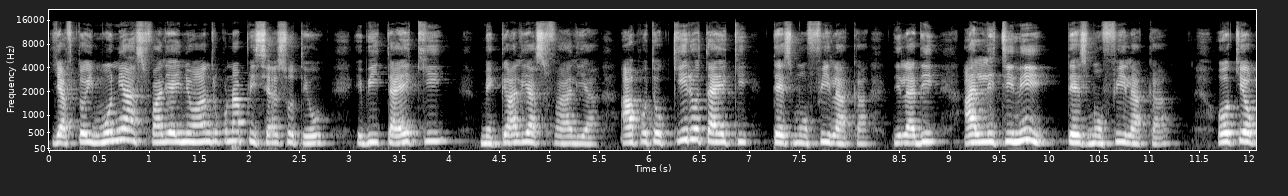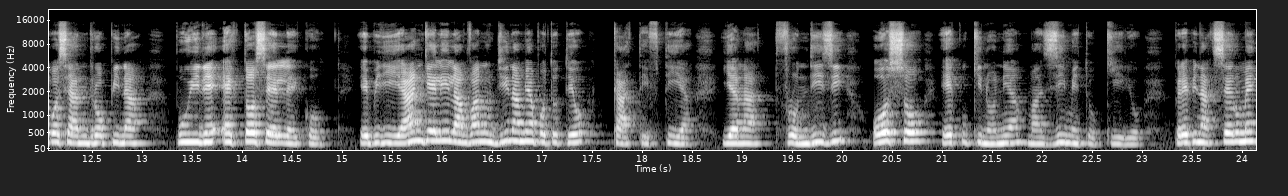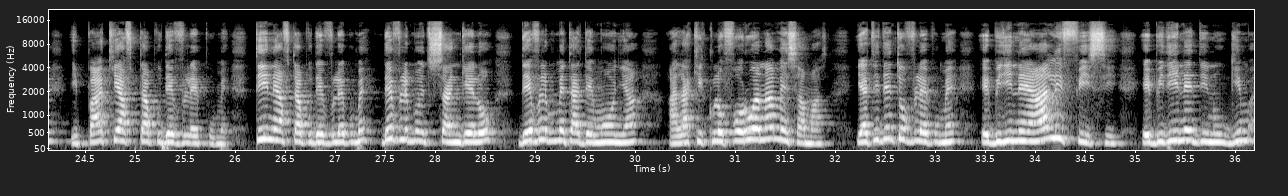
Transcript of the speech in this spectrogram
Γι' αυτό η μόνη ασφάλεια είναι ο άνθρωπο να πλησιάσει στο Θεό, επειδή τα έχει μεγάλη ασφάλεια. Από το κύριο τα έχει τεσμοφύλακα, δηλαδή αληθινή τεσμοφύλακα. Όχι όπως ανθρώπινα που είναι εκτός έλεγχο. Επειδή οι άγγελοι λαμβάνουν δύναμη από το Θεό κατευθεία για να φροντίζει όσο έχουν κοινωνία μαζί με το Κύριο. Πρέπει να ξέρουμε υπάρχει αυτά που δεν βλέπουμε. Τι είναι αυτά που δεν βλέπουμε; Δεν βλέπουμε τους αγγέλους, δεν βλέπουμε τα δαιμόνια, αλλά κυκλοφορούν ανάμεσα μας. Γιατί δεν το βλέπουμε, επειδή είναι άλλη φύση, επειδή είναι,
